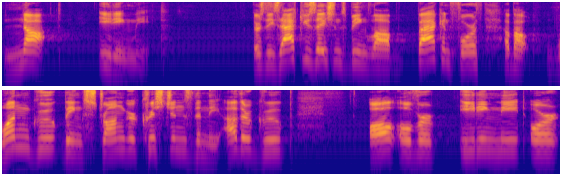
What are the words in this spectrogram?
not eating meat. There's these accusations being lobbed back and forth about one group being stronger Christians than the other group, all over eating meat or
